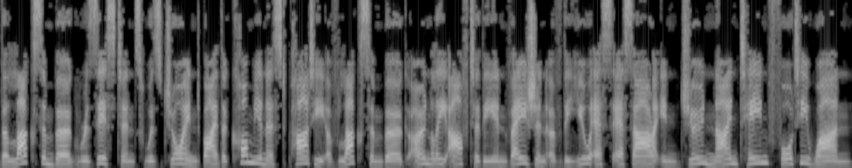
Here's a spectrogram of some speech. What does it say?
The Luxembourg resistance was joined by the Communist Party of Luxembourg only after the invasion of the USSR in June 1941.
